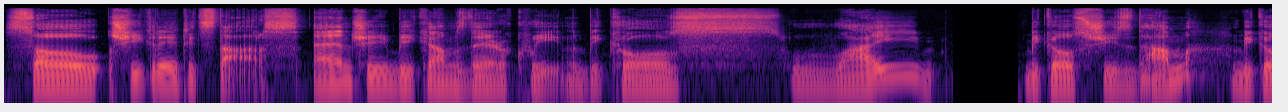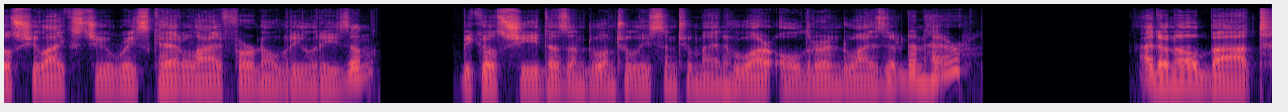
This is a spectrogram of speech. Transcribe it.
So she created stars and she becomes their queen because why? Because she's dumb? Because she likes to risk her life for no real reason? Because she doesn't want to listen to men who are older and wiser than her? I don't know, but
